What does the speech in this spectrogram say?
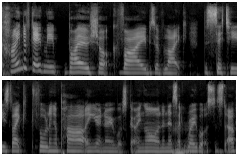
kind of gave me Bioshock vibes of like the cities like falling apart and you don't know what's going on and there's like robots and stuff.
